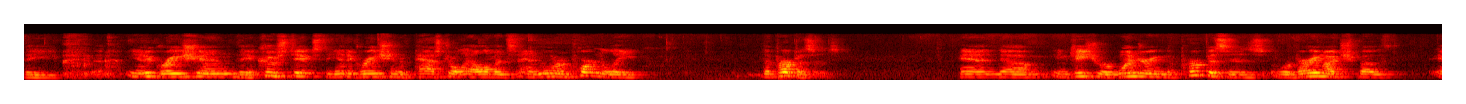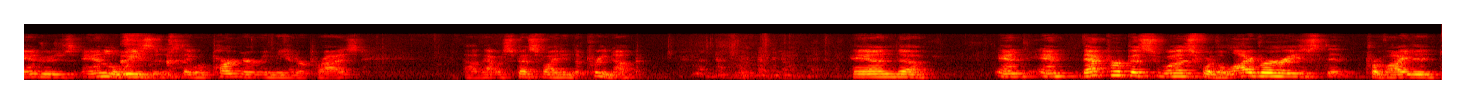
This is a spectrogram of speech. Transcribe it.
the integration, the acoustics, the integration of pastoral elements, and more importantly, the purposes. And um, in case you were wondering, the purposes were very much both Andrew's and Louise's. They were partner in the enterprise. Uh, that was specified in the prenup. And, uh, and, and that purpose was for the libraries that provided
